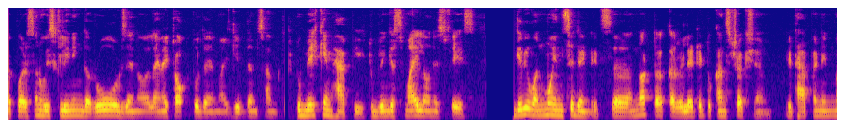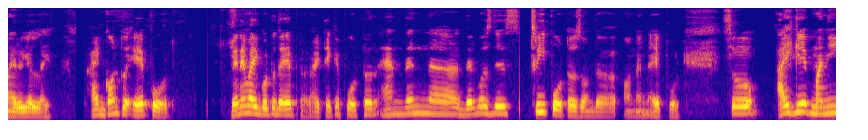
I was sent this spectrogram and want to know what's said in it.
the person who is cleaning the roads and all and i talk to them. I give them something to make him happy to bring a smile on his face. I'll give you one more incident. It's uh, not uh, related to construction. It happened in my real life. I had gone to airport whenever I go to the airport, I take a porter, and then uh, there was this three porters on the on an airport. So I gave money.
